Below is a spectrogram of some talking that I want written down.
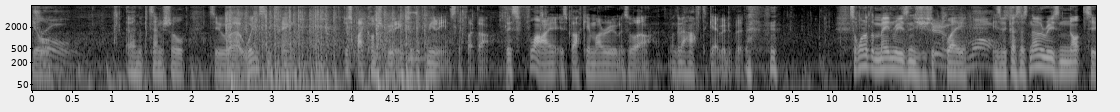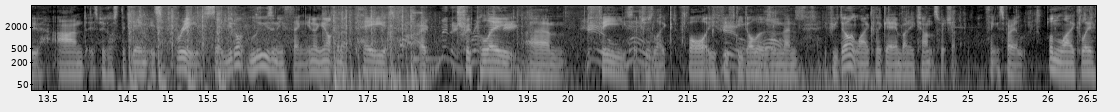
you'll earn the potential to uh, win something just by contributing to the community and stuff like that. This fly is back in my room as well. I'm gonna have to get rid of it. So one of the main reasons you should play is because there's no reason not to, and it's because the game is free, so you don't lose anything. You know, you're not going to pay a AAA um, fee, such as like 40 50 dollars, and then if you don't like the game by any chance, which I think is very unlikely,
